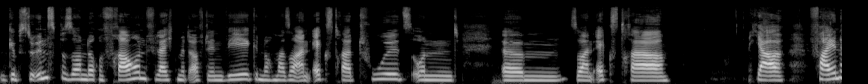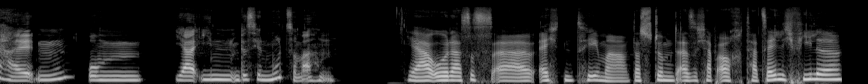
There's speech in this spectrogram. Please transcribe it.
gibst du insbesondere Frauen vielleicht mit auf den Weg, nochmal so an extra Tools und ähm, so an extra ja, Feinheiten, um ja ihnen ein bisschen Mut zu machen? Ja, oh, das ist äh, echt ein Thema. Das stimmt. Also ich habe auch tatsächlich viele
